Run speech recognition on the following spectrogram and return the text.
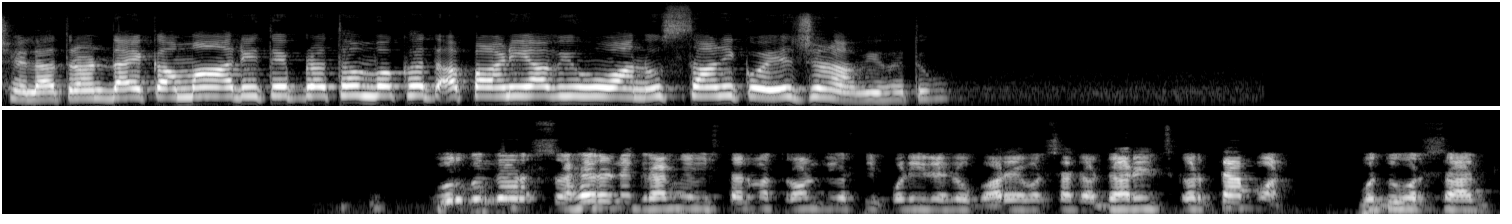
છેલ્લા ત્રણ દાયકામાં આ રીતે પ્રથમ વખત આ પાણી આવ્યું હોવાનું સ્થાનિકોએ જણાવ્યું હતું. પોરબંદર શહેર અને ગ્રામ્ય વિસ્તારમાં ત્રણ દિવસથી પડી રહેલો ભારે વરસાદ અઢાર ઇંચ કરતાં પણ વધુ વરસાદ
